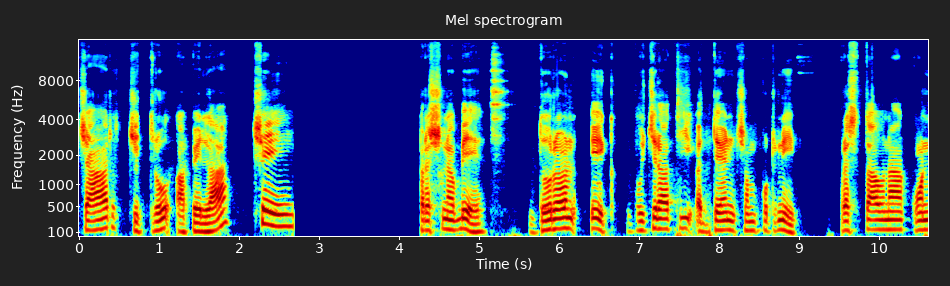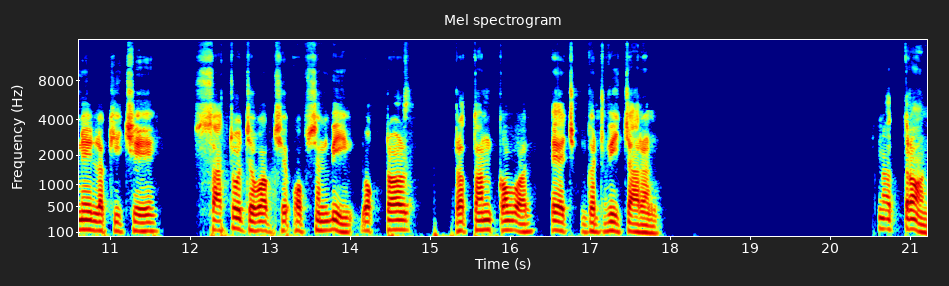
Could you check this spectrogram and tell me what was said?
ચાર ચિત્રો આપેલા છે. પ્રશ્ન બે, ધોરણ એક, ગુજરાતી અધ્યયન સંપુટની પ્રસ્તાવના કોને લખી છે? સાચો જવાબ છે option B, doctor Ratan Kanwar, H Gadhvi Charan પ્રશ્ન ત્રણ,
